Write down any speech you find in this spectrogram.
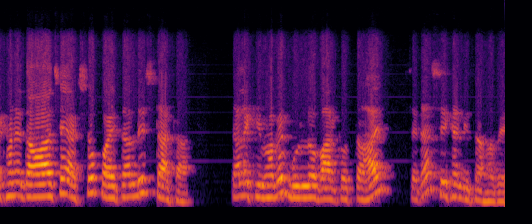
এখানে দেওয়া আছে একশো পঁয়তাল্লিশ টাকা। তাহলে কীভাবে মূল্য বার করতে হয় সেটা শিখে নিতে হবে।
